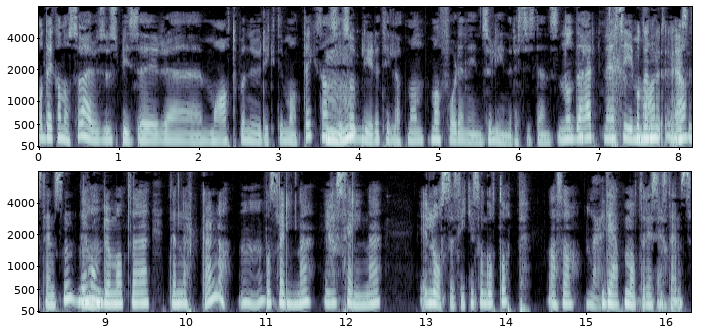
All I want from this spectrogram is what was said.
og det kan også være hvis du spiser eh, mat på en uriktig måte, sant? Mhm. så, så blir det til at man, man får denne insulinresistensen. Og der, når jeg sier Og den ja, resistensen, det handler om at den nøkkelen da, mhm, på cellene, eller cellene, låses ikke så godt opp. Altså, nei. det er på en måte resistens.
